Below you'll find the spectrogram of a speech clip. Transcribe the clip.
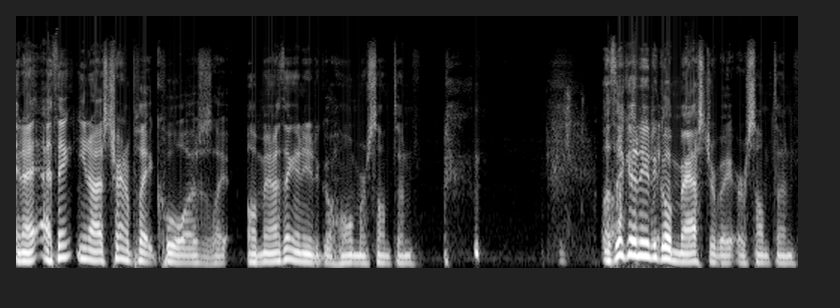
And I, I think you know I was trying to play it cool. I was just like oh man I think I need to go home or something. I think I need to go masturbate or something.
